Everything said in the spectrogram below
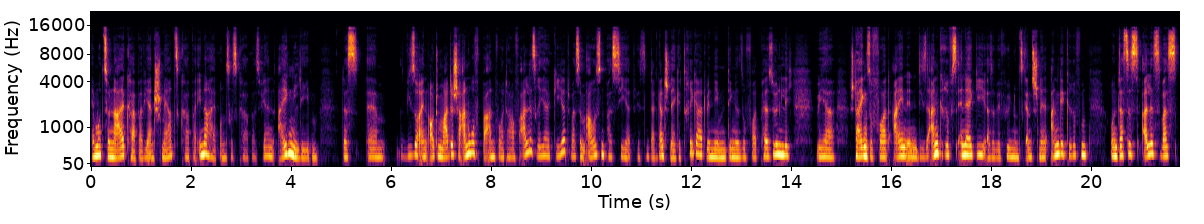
Emotionalkörper, wie ein Schmerzkörper innerhalb unseres Körpers, wie ein Eigenleben, das ähm, wie so ein automatischer Anrufbeantworter auf alles reagiert, was im Außen passiert. Wir sind dann ganz schnell getriggert, wir nehmen Dinge sofort persönlich, wir steigen sofort ein in diese Angriffsenergie, also wir fühlen uns ganz schnell angegriffen. Und das ist alles, was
